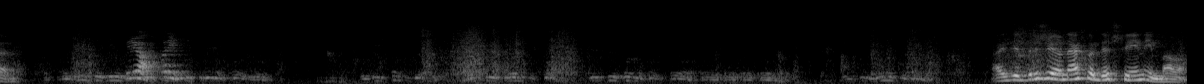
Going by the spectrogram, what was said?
Tabii. Biraz. Ajde, drži onako da šini malo.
